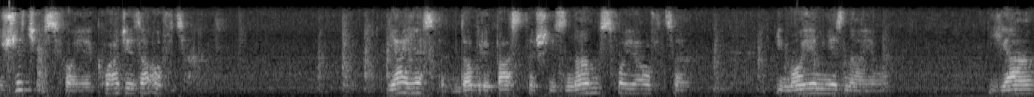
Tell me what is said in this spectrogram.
życie swoje kładzie za owce. Ja jestem dobry pasterz i znam swoje owce i moje mnie znają. Ja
